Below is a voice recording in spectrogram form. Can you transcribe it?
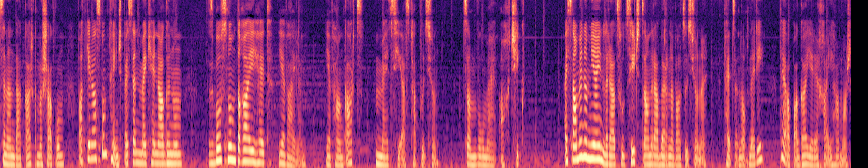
սննդակարգ մշակում, պատկերացնում թե ինչպես են մեքենա գնում, զբոսնում տղայի հետ եւ այլն։ Եվ հանկարծ մեծ հիասթափություն ծնվում է աղջիկ։ Այս ամենը միայն լրացուցիչ ծանրաբեռնվածություն է, թե ծնողների, թե ապագա երեխայի համար։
